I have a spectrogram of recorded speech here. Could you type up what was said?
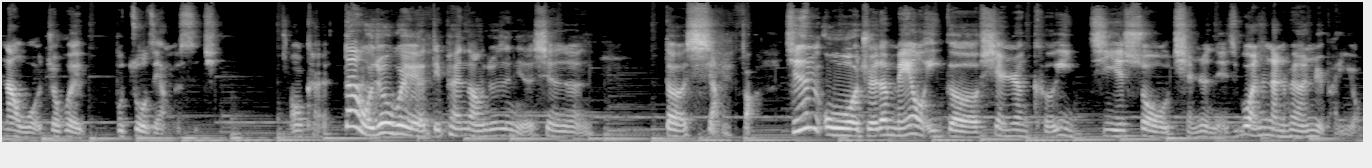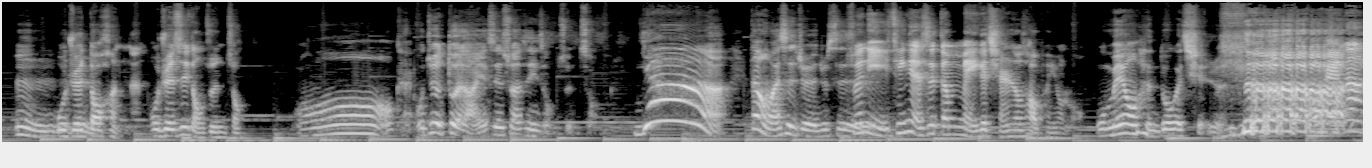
那我就会不做这样的事情。OK，但我就会也 depend on 就是你的现任的想法。其实我觉得没有一个现任可以接受前任的也是，不管是男女朋友还是女朋友，嗯，我觉得都很难。我觉得是一种尊重。哦，OK，我觉得对啦，也是算是一种尊重呀。但我还是觉得就是，所以你听起来是跟每一个前任都是好朋友喽我没有很多个前任？OK，那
